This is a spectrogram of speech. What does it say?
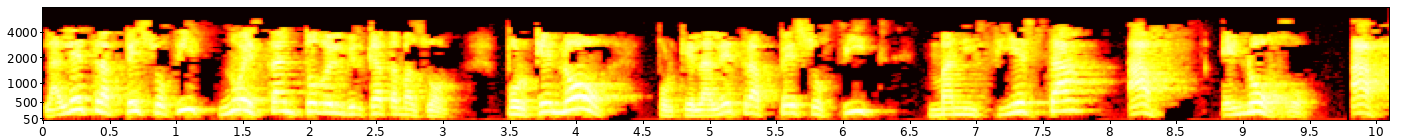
La letra P Sofit no está en todo el Birkat Amazon. ¿Por qué no? Porque la letra P Sofit manifiesta af, enojo, af,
